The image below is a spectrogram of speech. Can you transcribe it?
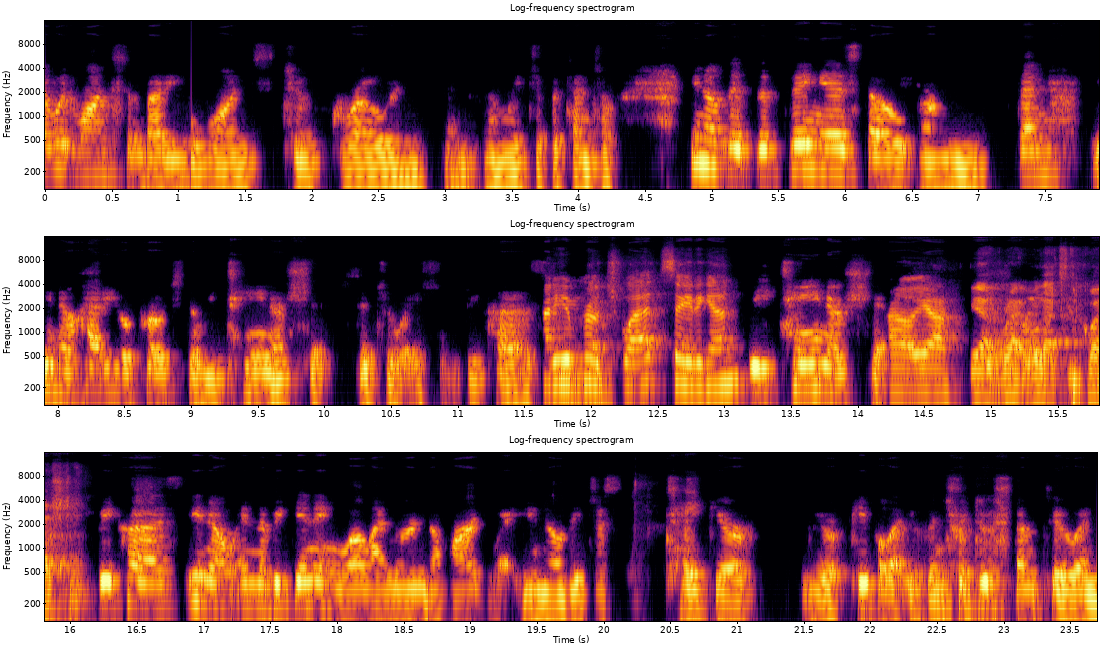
I would want somebody who wants to grow and, and, and reach a potential. You know, the, the thing is though, um, then, you know, how do you approach the retainership situation? Because How do you approach what? Say it again. retainership? Oh, yeah. Yeah, right. Well, that's the question. because you know in the beginning well i learned the hard way you know they just take your your people that you've introduced them to and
